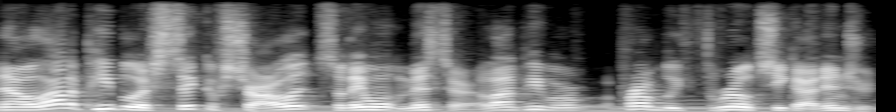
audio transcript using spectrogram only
Now, a lot of people are sick of Charlotte, so they won't miss her. A lot of people are probably thrilled she got injured.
